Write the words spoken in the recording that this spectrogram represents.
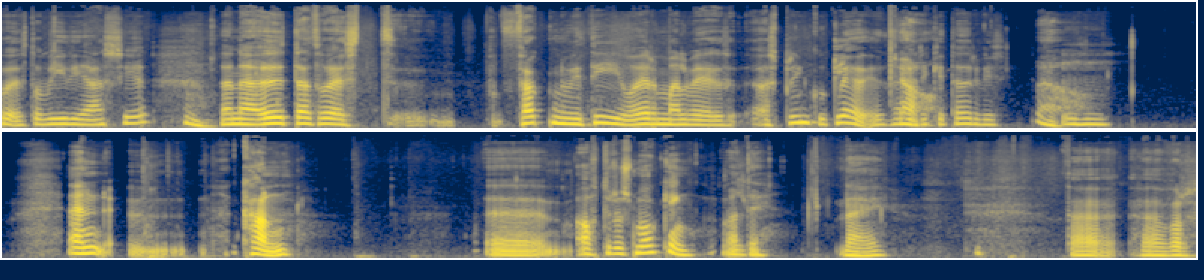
veist, og við í Asju, mm. þannig að auðvitað, þú veist, fögnum við því og erum alveg að springu gleðið, það Já. er ekkit öðruvísi. Mm -hmm. En kann, uh, áttur þú smóking, Valdi? Nei það, það var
